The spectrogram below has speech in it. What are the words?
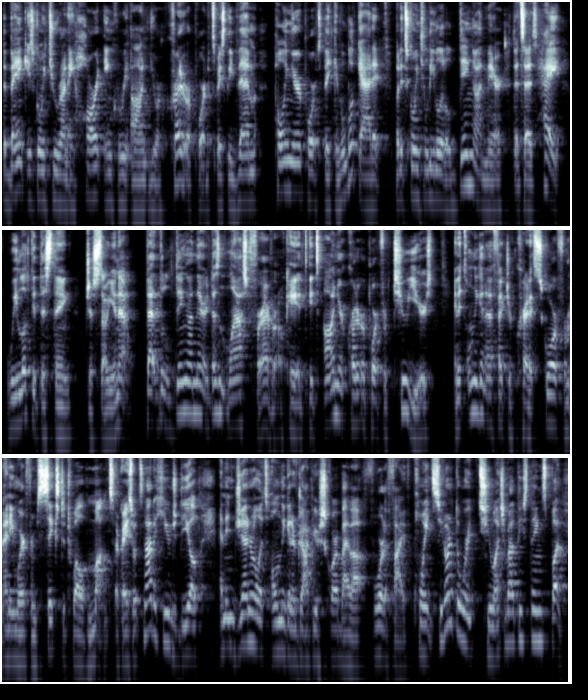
the bank is going to run a hard inquiry on your credit report. It's basically them pulling your report so they can look at it, but it's going to leave a little ding on there that says, Hey, we looked at this thing just so you know. That little ding on there, it doesn't last forever. Okay. It, it's on your credit report for two years and it's only going to affect your credit score from anywhere from six to 12 months. Okay. So it's not a huge deal. And in general, it's only going to drop your score by about four to five points. So you don't have to worry too much about these things, but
